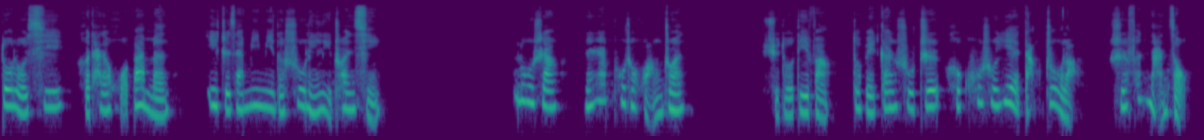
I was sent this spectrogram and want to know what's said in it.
多罗西和他的伙伴们。一直在密密的树林里穿行，路上仍然铺着黄砖，许多地方都被干树枝和枯树叶挡住了，十分难走。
